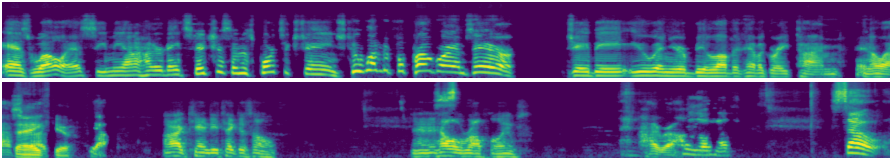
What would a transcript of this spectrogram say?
as well as see me on 108 Stitches and the Sports Exchange. Two wonderful programs here. JB, you and your beloved have a great time in Alaska. Thank you. Yeah. All right, Candy, take us home. And hello, Ralph Williams. Hi, Ralph. Hello, Ralph. So,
